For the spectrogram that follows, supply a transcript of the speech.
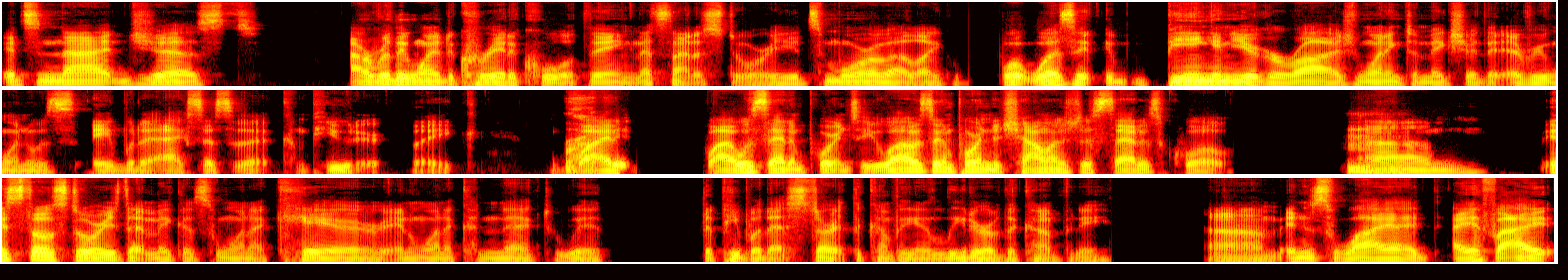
it's not just I really wanted to create a cool thing. That's not a story. It's more about like what was it being in your garage, wanting to make sure that everyone was able to access a computer, like Right. Why did why was that important to you? Why was it important to challenge the status quo? Mm-hmm. Um, it's those stories that make us want to care and want to connect with the people that start the company and leader of the company. Um, and it's why I, I, if I,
